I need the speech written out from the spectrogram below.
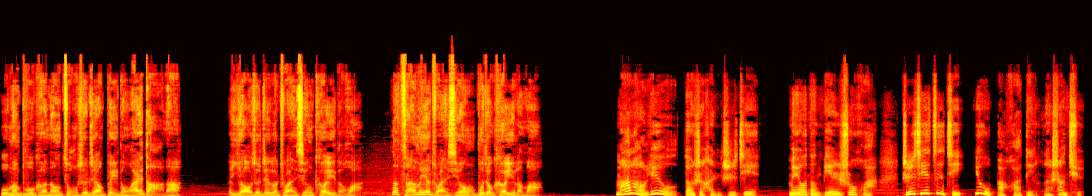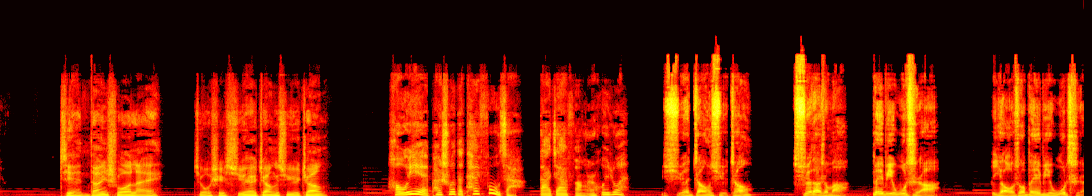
我们不可能总是这样被动挨打呢。要是这个转型可以的话，那咱们也转型不就可以了吗？马老六倒是很直接。没有等别人说话，直接自己又把话顶了上去。简单说来，就是学张旭章。侯爷怕说的太复杂，大家反而会乱。学张旭章，学他什么？卑鄙无耻啊！要说卑鄙无耻，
